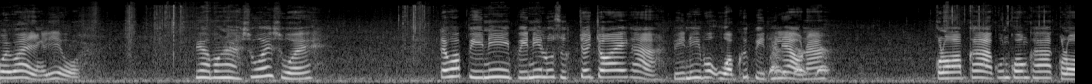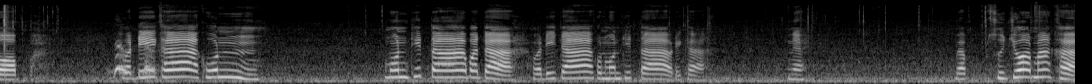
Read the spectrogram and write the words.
ว่ายว่ายอย่างนี้โอ้เนี่ยบางนะสวยสวยๆแต่ว่าปีนี้ปีนี้รู้สึกจ้อยๆ ค่ะ ปีนี้บ่อวบคือปีที่แล้วนะ กรอบค่ะ คุณคงค่ะ กรอบ สวัสดีค่ะ คุณ มนทิตาป้าจ้าสวัสดีจ้าคุณมนทิตาสวัสดีค่ะ เนี่ย แบบสุดยอดมากค่ะ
